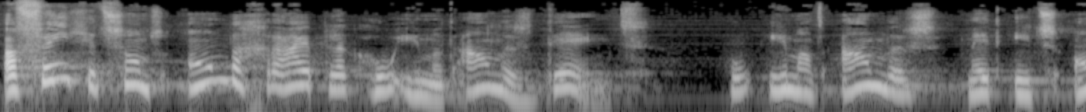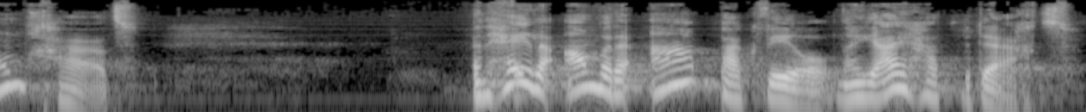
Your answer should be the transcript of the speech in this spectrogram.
Of vind je het soms onbegrijpelijk hoe iemand anders denkt? Hoe iemand anders met iets omgaat? Een hele andere aanpak wil dan jij had bedacht.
